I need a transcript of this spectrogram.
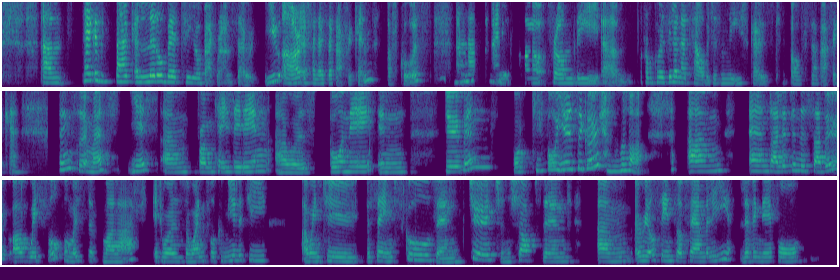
um, take us back a little bit to your background. So, you are a fellow South African, of course, mm-hmm. uh, and from the um, from KwaZulu Natal, which is on the east coast of South Africa. Thanks so much. Yes, I'm from KZN. I was born there in Durban 44 years ago. um, and I lived in the suburb of Westville for most of my life. It was a wonderful community. I went to the same schools and church and shops and um, a real sense of family living there for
